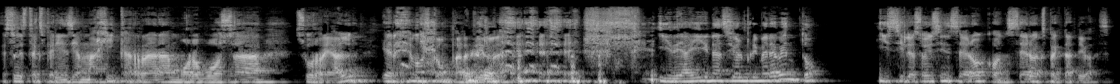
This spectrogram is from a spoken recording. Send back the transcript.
Esto es esta experiencia mágica, rara, morbosa, surreal. Queremos compartirla. y de ahí nació el primer evento. Y si le soy sincero, con cero expectativas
